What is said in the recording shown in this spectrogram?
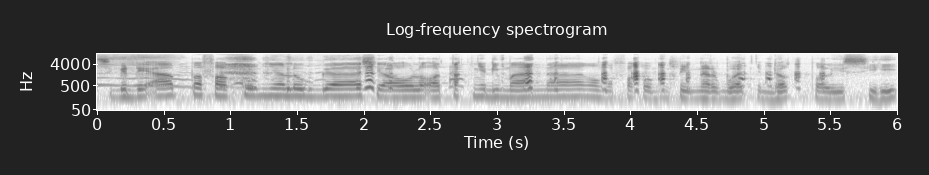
Segede apa vakumnya lu gas? Ya Allah otaknya di mana ngomong vacuum cleaner buat nyedot polisi.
